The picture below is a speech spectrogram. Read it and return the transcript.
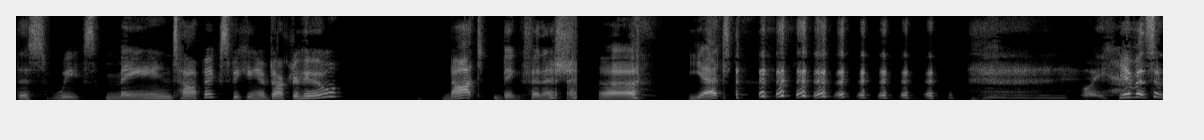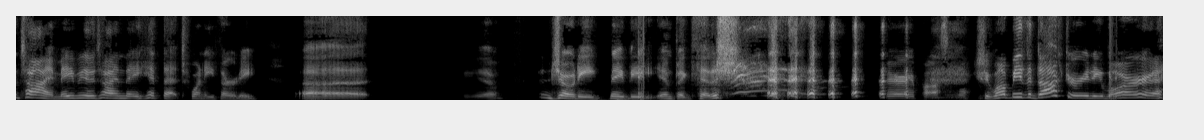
this week's main topic. Speaking of Doctor Who, not Big Finish uh, yet. Give it some time. Maybe the time they hit that 2030. Uh, yeah. Jodie maybe in Big Finish. Very possible. she won't be the doctor anymore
